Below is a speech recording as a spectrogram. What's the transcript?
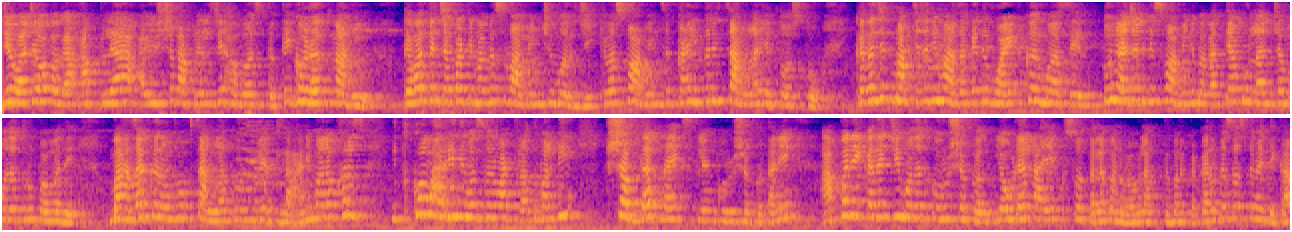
जेव्हा जेव्हा बघा आपल्या आयुष्यात आपल्याला जे हवं असतं ते घडत नाही. तेव्हा त्याच्या पाठीमागं स्वामींची मर्जी किंवा स्वामींचं काहीतरी चांगला हेतू असतो. कदाचित मागच्या जन्मी माझा काहीतरी वाईट कर्म असेल तो ह्या जन्मी स्वामीने बघा त्या मुलांच्या मदत रूपामध्ये माझा कर्मभोग चांगला करून घेतला. आणि मला खरंच इतकं भारी दिवस जर वाटला तुम्हाला मी शब्दात नाही एक्सप्लेन करू शकत. आणि आपण एखाद्याची मदत करू शकल एवढ्या लायक स्वतःला बनवावं लागतं बरं का. कारण कसं असतं माहिती का?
